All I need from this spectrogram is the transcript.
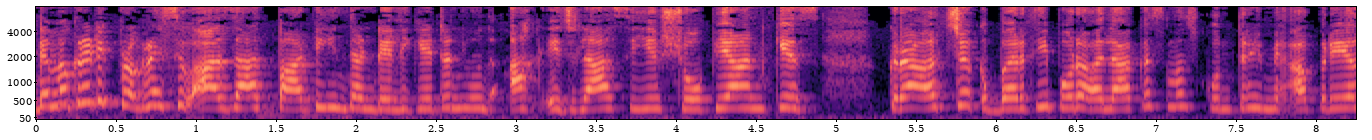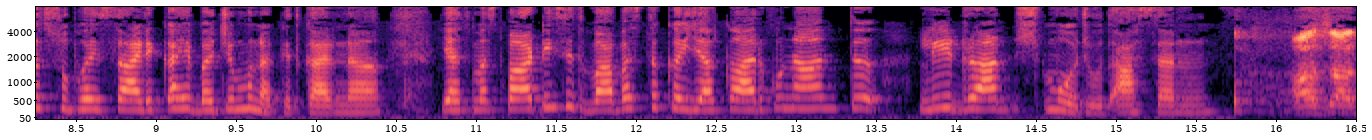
Democratic Progressive Azad Party ہندن ڈیلیگیٹن ہند اخ اجلاس یہ شوپیان کس کراچک بردی پورہ علاقس مز کنترہ میں اپریل صبح ساڑھے کہ بجے منعقد کرنا یت مز پارٹی ست وابستہ کئی کارکنان تو لیڈران موجود آسن آزاد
